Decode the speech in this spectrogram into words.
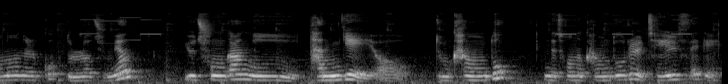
전원을 꾹 눌러주면 이 중간이 단계예요. 좀 강도? 근데 저는 강도를 제일 세게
